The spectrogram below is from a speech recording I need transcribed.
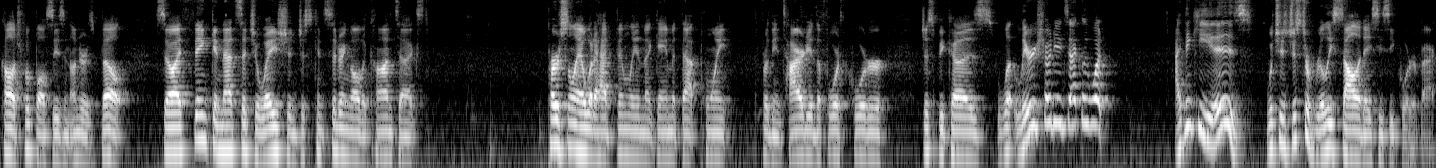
college football season under his belt. So I think in that situation, just considering all the context, Personally, I would have had Finley in that game at that point for the entirety of the fourth quarter, just because what Leary showed you exactly what I think he is, which is just a really solid ACC quarterback.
